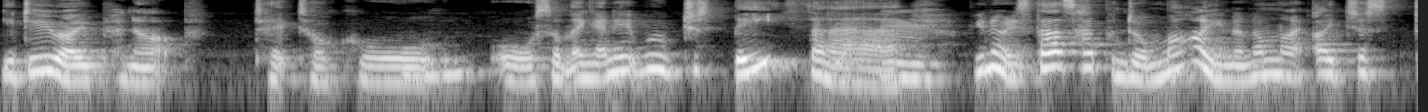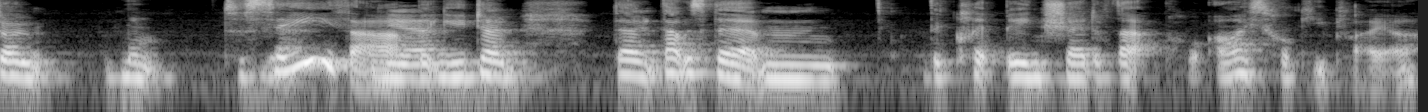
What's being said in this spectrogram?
you do open up TikTok or Mhm. or something, and it will just be there. Mm. You know, it's that's happened on mine, and I'm like, I just don't want to see that. Yeah. But you don't don't. That was the um, the clip being shared of that poor ice hockey player.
